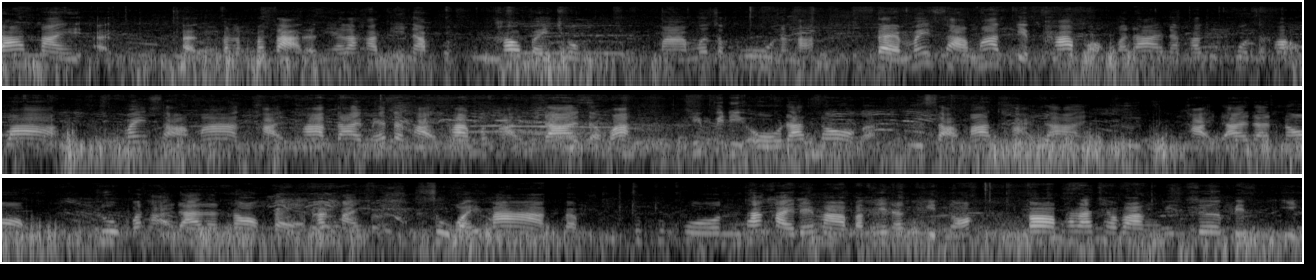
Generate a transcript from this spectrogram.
ด้านในปราสาทอันนี้นะคะที่นับเข้าไปชม มาเมื่อสักครู่นะคะ แต่ไม่สามารถเก็บภาพออกมาได้นะคะ ทุกคนเพราะว่าไม่สามารถถ่ายภาพได้แม้แต่ถ่ายภาพก็ถ่ายไม่ได้ แต่ว่าคลิปวิดีโอด้านนอกอะคือสามารถถ่ายได้คือถ่ายได้ด้านนอกรูปก็ถ่ายได้ด้านนอก แต่ข้างในสวยมากแบบทุกๆคนถ้าใครได้มาประเทศอังกฤษเนาะก็พระราชวังวินเซอร์เป็นอีก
